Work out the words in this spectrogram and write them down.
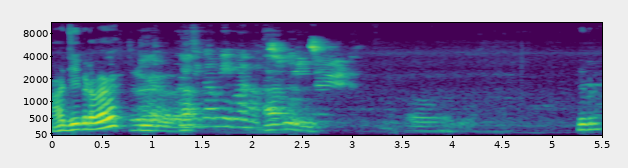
आजी इकडं बघा तुला काय बघा त्याची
